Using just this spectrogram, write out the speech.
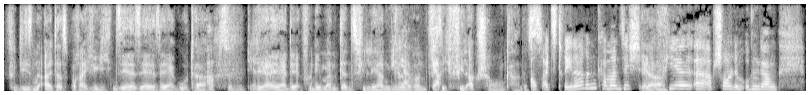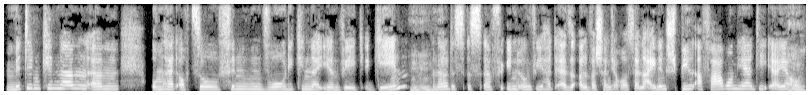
für diesen Altersbereich wirklich ein sehr, sehr, sehr guter Absolut, ja. Lehrherr, der, von dem man ganz viel lernen kann ja, und ja. sich viel abschauen kann. Das Auch als Trainerin kann man sich äh, ja. viel äh, abschauen im Umgang mit den Kindern, ähm, um halt auch zu finden, wo die Kinder ihren Weg gehen. Mhm. Ne, das ist äh, für ihn irgendwie hat, also, also wahrscheinlich auch aus seiner eigenen Spielerfahrung her, die er ja mhm. auch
